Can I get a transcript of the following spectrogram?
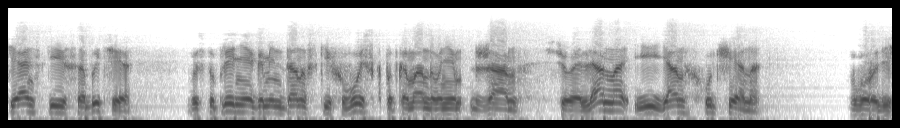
Сианьские события, выступление гоминдановских войск под командованием Джан Сюэляна и Ян Хучена в городе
